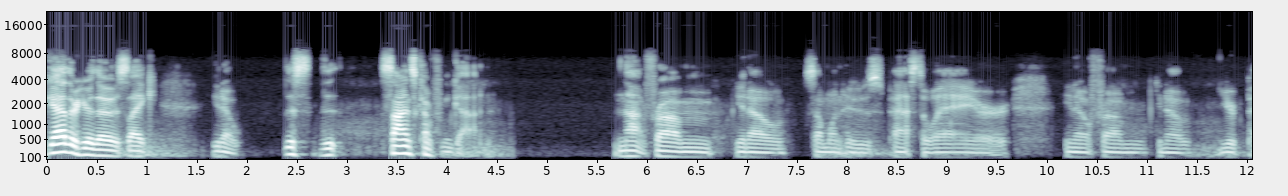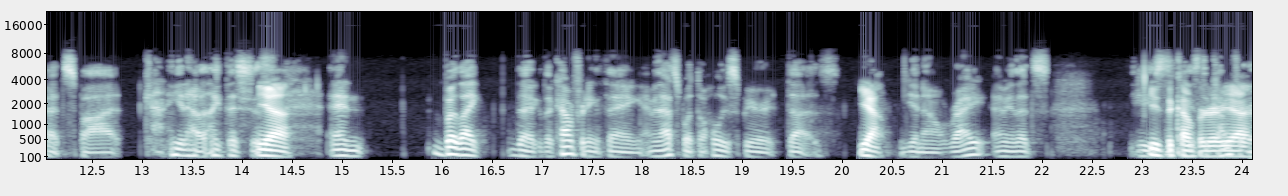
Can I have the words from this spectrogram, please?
gather here though is like, you know, this the signs come from God, not from you know someone who's passed away or you know from you know your pet spot. You know, like this. Just, yeah and but like the the comforting thing. I mean, that's what the Holy Spirit does. yeah You know, right? I mean, that's. He's the comforter, yeah,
